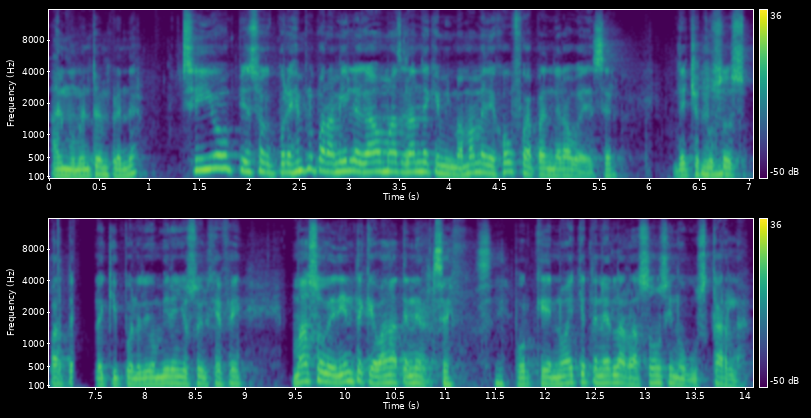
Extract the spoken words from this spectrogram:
al momento de emprender. Sí, yo pienso que, por ejemplo, para mí el legado más grande que mi mamá me dejó fue aprender a obedecer. De hecho, tú sos parte del equipo y le digo, miren, yo soy el jefe más obediente que van a tener. Sí, sí. Porque no hay que tener la razón, sino buscarla.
